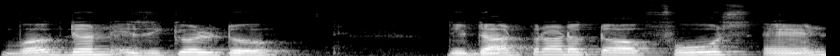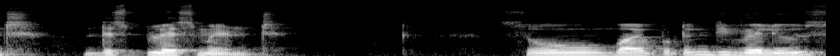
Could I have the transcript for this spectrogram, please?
work done is equal to the dot product of force and displacement. So by putting the values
